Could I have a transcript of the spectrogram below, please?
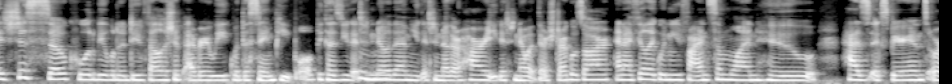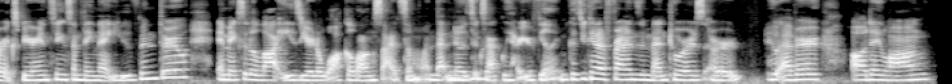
it's just so cool to be able to do fellowship every week with the same people because you get to know mm-hmm. them, you get to know their heart, you get to know what their struggles are. And I feel like when you find someone who has experience or experiencing something that you've been through, it makes it a lot easier to walk alongside someone that knows mm-hmm. exactly how you're feeling because you can have friends and mentors or whoever all day long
